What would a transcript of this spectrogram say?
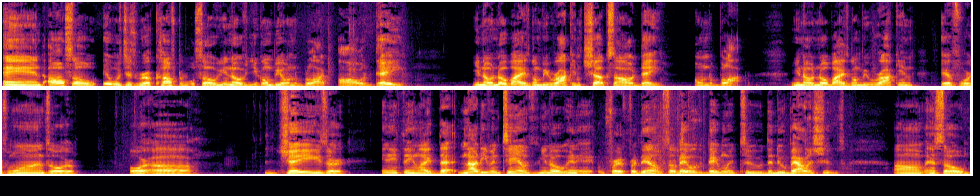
And also, it was just real comfortable. So, you know, if you're to be on the block all day, you know, nobody's gonna be rocking Chucks all day on the block. You know, nobody's gonna be rocking Air Force Ones or or uh J's or anything like that. Not even Tim's. You know, in, for for them. So they were they went to the New Balance shoes, um, and so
